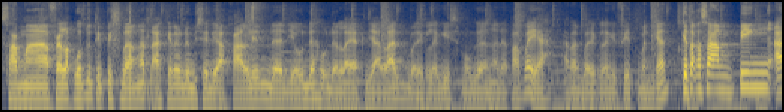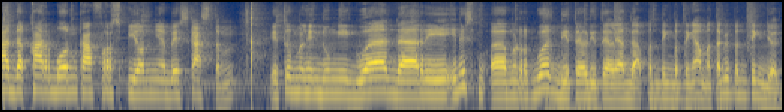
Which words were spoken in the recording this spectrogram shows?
sama velg tuh tipis banget akhirnya udah bisa diakalin dan ya udah udah layak jalan. Balik lagi semoga nggak ada apa-apa ya karena balik lagi fitment kan? Kita ke samping ada carbon cover spionnya base custom. Itu melindungi gue dari ini uh, menurut gue detail-detail yang nggak penting-penting amat tapi penting John.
